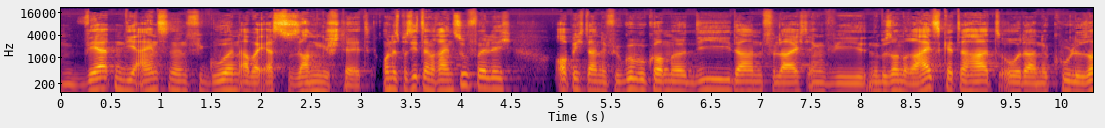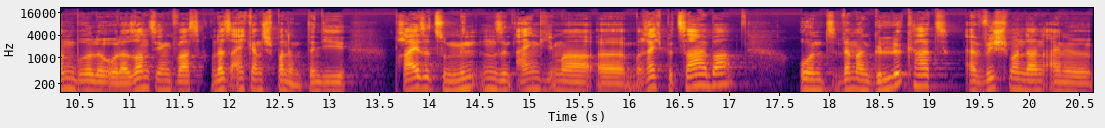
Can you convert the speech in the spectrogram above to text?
werden die einzelnen Figuren aber erst zusammengestellt. Und es passiert dann rein zufällig, ob ich dann eine Figur bekomme, die dann vielleicht irgendwie eine besondere Heizkette hat oder eine coole Sonnenbrille oder sonst irgendwas. Und das ist eigentlich ganz spannend, denn die Preise zum Minden sind eigentlich immer äh, recht bezahlbar. Und wenn man Glück hat, erwischt man dann eine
